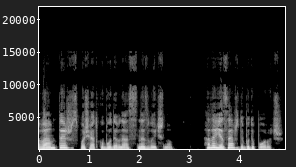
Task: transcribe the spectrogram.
Вам теж спочатку буде в нас незвично, але я завжди буду поруч.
